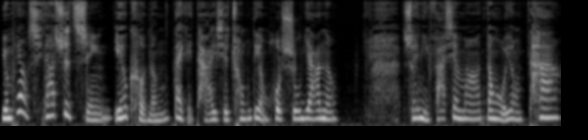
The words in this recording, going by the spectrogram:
有没有其他事情也有可能带给他一些充电或舒压呢？所以你发现吗？当我用它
